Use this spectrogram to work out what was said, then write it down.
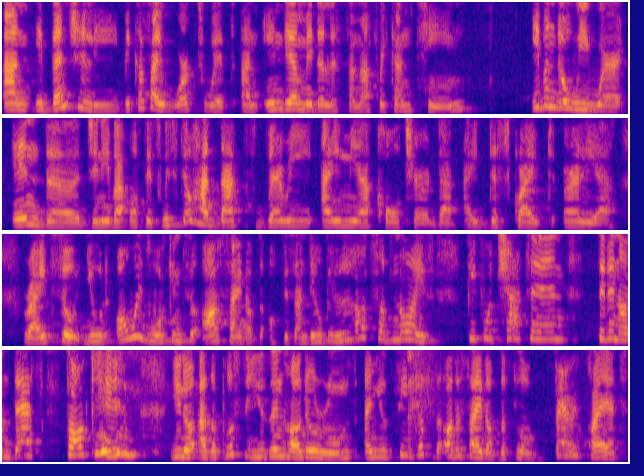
And eventually, because I worked with an India, Middle East, and African team, even though we were in the Geneva office, we still had that very IMEA culture that I described earlier, right? So you would always walk into our side of the office and there'll be lots of noise, people chatting, sitting on desks, talking, you know, as opposed to using huddle rooms. And you'd see just the other side of the floor, very quiet,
